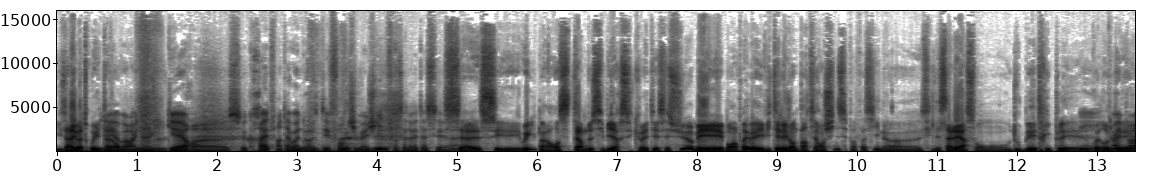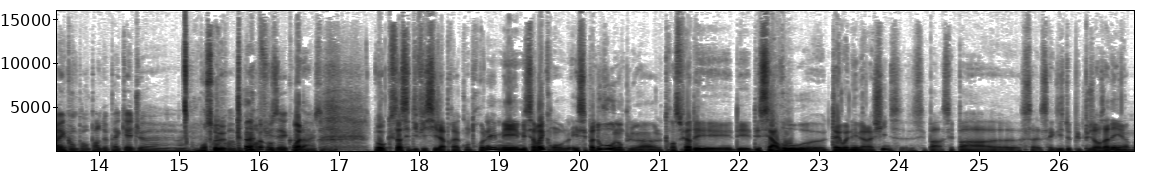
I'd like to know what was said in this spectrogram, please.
ils arrivent à trouver les talents. Il va y avoir une, une guerre euh, secrète. Enfin, Taïwan doit se défendre, j'imagine. Enfin, ça doit être assez. Euh... C'est oui. Alors en termes de cybersécurité, c'est sûr. Mais bon, après, bah, éviter les gens de partir en Chine, c'est pas facile. Hein. Si les salaires sont doublés, triplés, mmh. quadruplés. Ouais, pareil, quand on parle de package euh, monstrueux, on peut refuser. Quoi. voilà. Donc ça, c'est difficile après à contrôler, mais, mais c'est vrai qu'on et c'est pas nouveau non plus. Hein, le transfert des, des, des cerveaux euh, taïwanais vers la Chine, c'est pas c'est pas euh, ça, ça, existe depuis plusieurs années. Hein.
